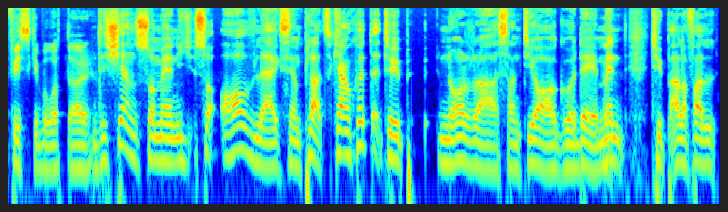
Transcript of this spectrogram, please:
fiskebåtar Det känns som en så avlägsen plats, kanske inte typ norra Santiago och det, men typ i alla fall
